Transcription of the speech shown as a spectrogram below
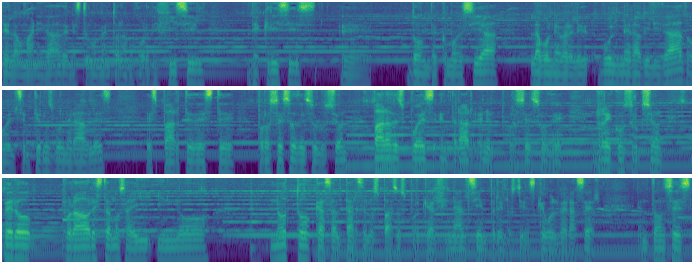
de la humanidad, en este momento a lo mejor difícil, de crisis, eh, donde, como decía, la vulnerabilidad o el sentirnos vulnerables es parte de este proceso de solución para después entrar en el proceso de reconstrucción. Pero por ahora estamos ahí y no, no toca saltarse los pasos porque al final siempre los tienes que volver a hacer. Entonces,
